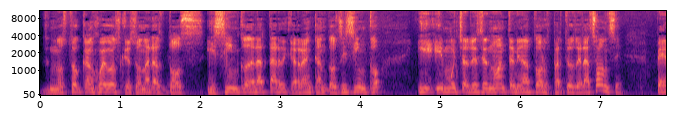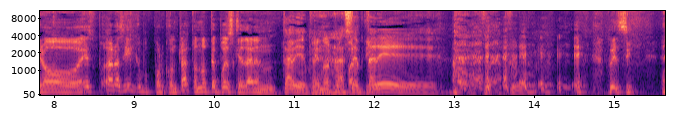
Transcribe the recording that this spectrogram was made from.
nos tocan juegos que son a las 2 y 5 de la tarde, que arrancan 2 y 5, y, y muchas veces no han terminado todos los partidos de las 11. Pero es ahora sí que por contrato, no te puedes quedar en, Está bien, está en bien. otro aceptaré. pues sí.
